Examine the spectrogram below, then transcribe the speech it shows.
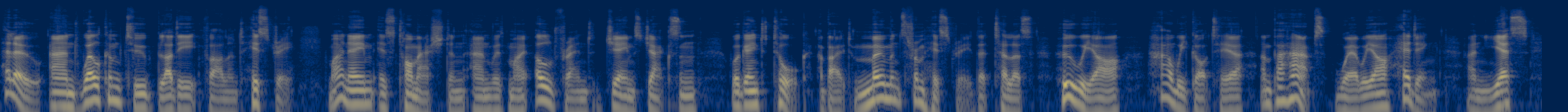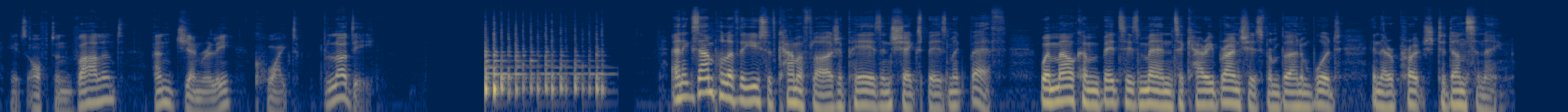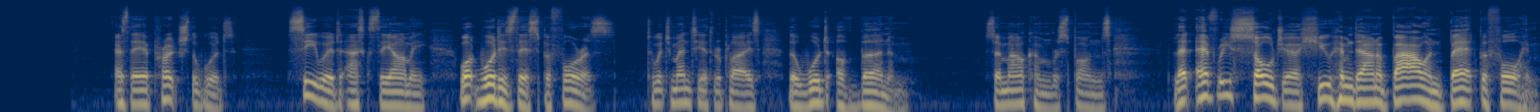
Hello, and welcome to Bloody Violent History. My name is Tom Ashton, and with my old friend James Jackson, we're going to talk about moments from history that tell us who we are, how we got here, and perhaps where we are heading. And yes, it's often violent and generally quite bloody. An example of the use of camouflage appears in Shakespeare's Macbeth, when Malcolm bids his men to carry branches from Birnam Wood in their approach to Dunsinane. As they approach the wood, Siward asks the army, What wood is this before us? To which Menteith replies, The wood of Birnam. So Malcolm responds, Let every soldier hew him down a bough and bear it before him.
